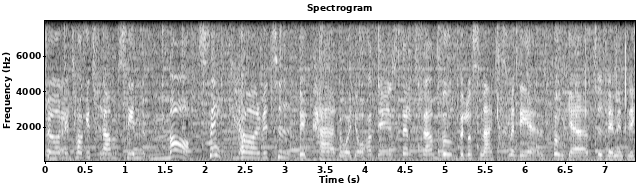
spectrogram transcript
Shirley tagit fram sin matsäck, hör vi tydligt här då. Jag hade ju ställt fram bubbel och snacks, men det funkar tydligen inte riktigt.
